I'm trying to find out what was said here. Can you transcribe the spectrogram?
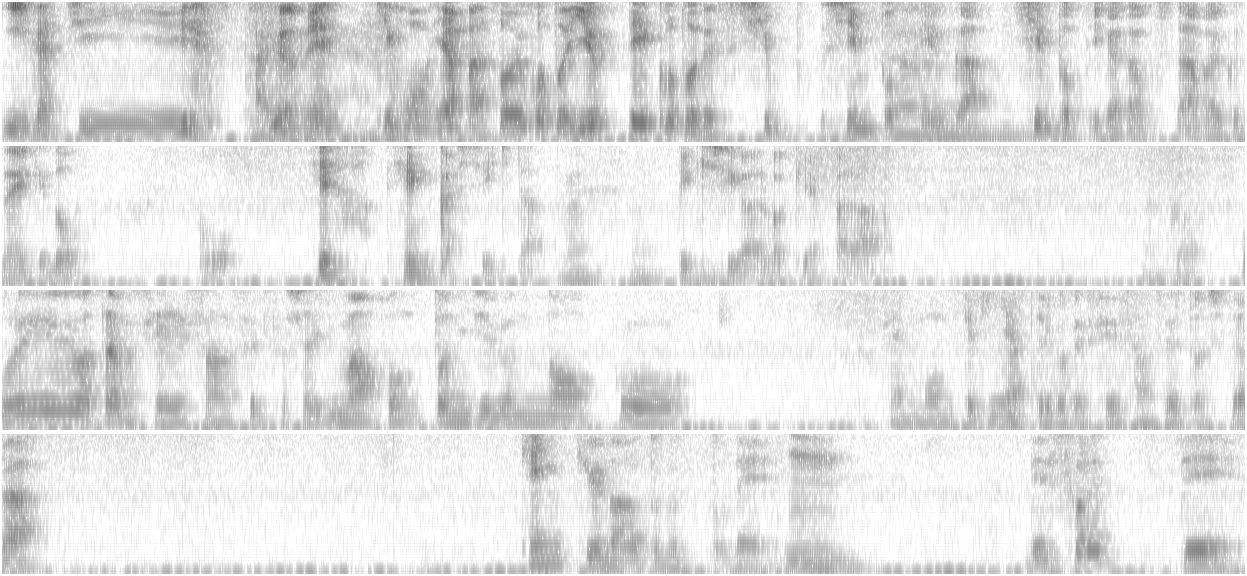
言いがちっすよね、はい。基本やっぱそういうことを言っていくことです。進進歩っていうか、うん。進歩って言い方もちょっとあんまよくないけどこうへ変化してきたうんうん。歴史があるわけやから。なんか俺は多分生産するとしたら今本当に自分のこう専門的にやってることで生産するとしたら研究のアウトプットでうん。でそれって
